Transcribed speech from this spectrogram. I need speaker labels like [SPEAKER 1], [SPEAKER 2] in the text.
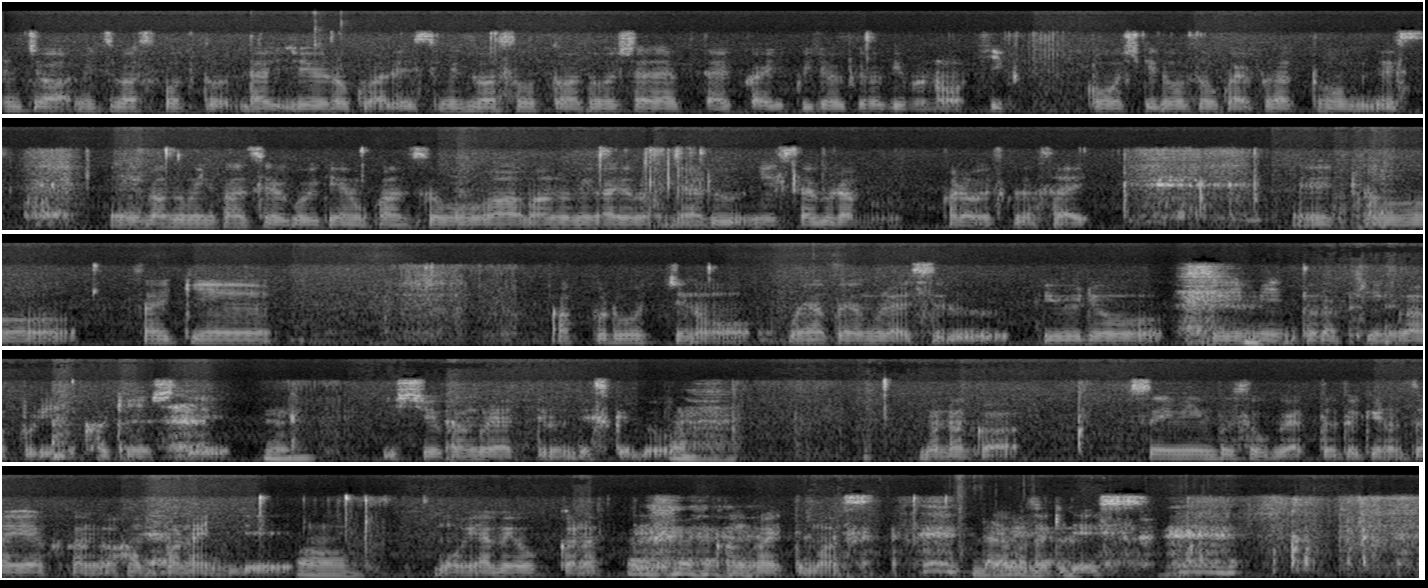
[SPEAKER 1] こんにちは、三つ葉スポット第16話です。三つ葉スポットは同志社大学体育会陸上競技部の非公式同窓会プラットフォームです、えー番組に関するご意見ご感想は番組概要欄にあるインスタグラムからお寄せください。えーっと、最近、アップルウォッチの500円ぐらいする有料睡眠トラッキングアプリに課金して
[SPEAKER 2] うん。
[SPEAKER 1] 1週間ぐらいやってるんですけど、
[SPEAKER 2] うん
[SPEAKER 1] まあなんか、睡眠不足やった時の罪悪感が半端ないんで、
[SPEAKER 2] うん。
[SPEAKER 1] もうやめようかなって考えてます。山崎です。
